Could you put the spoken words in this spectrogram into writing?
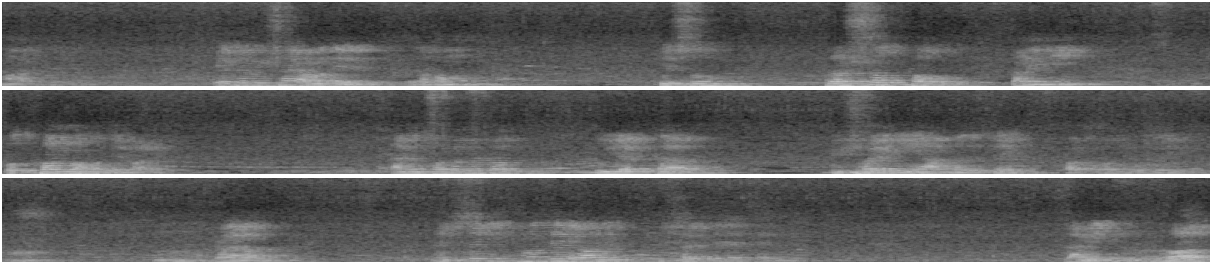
মাহাত্ম এগুলো বিষয়ে আমাদের এরকম কিছু প্রশ্ন মানে কি, উৎপন্ন হতে পারে। আমি ছোট ছোট দুই একটা বিষয় নিয়ে আপনাদেরকে কথা বলব। আপনারা নিশ্চয়ই ইতিমধ্যে অনেক বিষয় পেয়েছেন আমি রথ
